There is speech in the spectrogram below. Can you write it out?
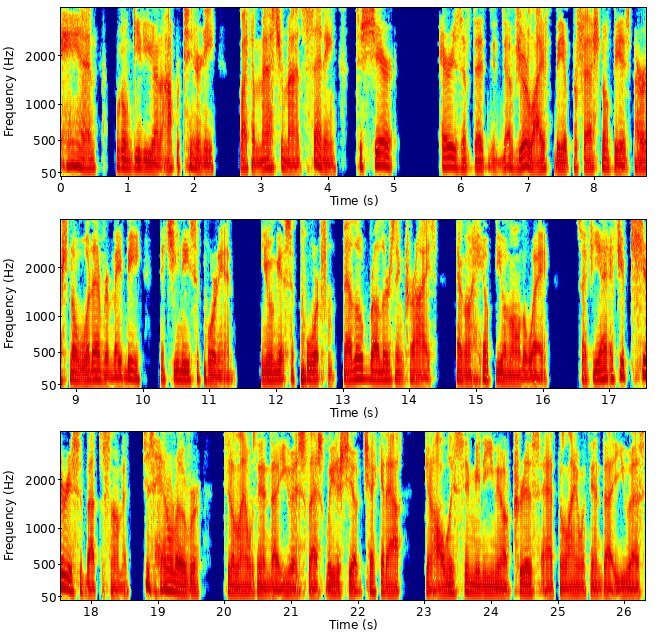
And we're going to give you an opportunity, like a mastermind setting to share areas of the, of your life, be it professional, be it personal, whatever it may be that you need support in. You're going to get support from fellow brothers in Christ that are going to help you along the way. So if you, if you're curious about the summit, just head on over to the lionwithin.us slash leadership. Check it out. You can always send me an email, Chris at the lionwithin.us.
